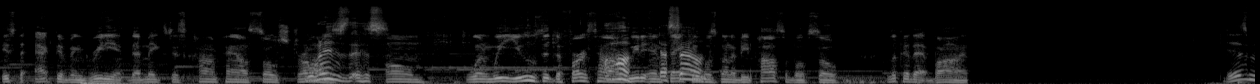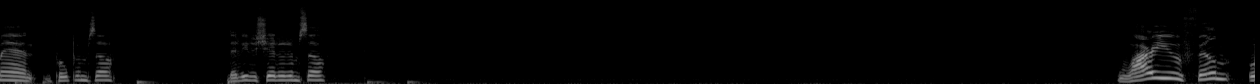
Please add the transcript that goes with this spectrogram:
It's the active ingredient that makes this compound so strong. What is this? Um, when we used it the first time, Oh, we didn't think sound. it was going to be possible. So, look at that bond. Did this man poop himself? Did he just shit at himself? Why are you film? Uh,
